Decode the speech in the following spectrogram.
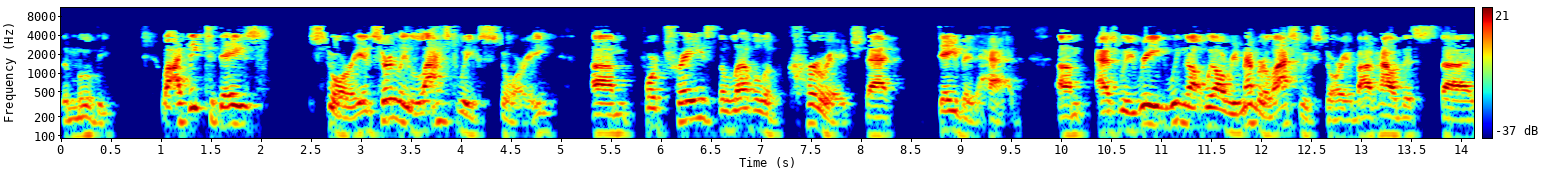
the movie. Well, I think today's story, and certainly last week's story, um, portrays the level of courage that David had. Um, as we read, we know we all remember last week's story about how this uh,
